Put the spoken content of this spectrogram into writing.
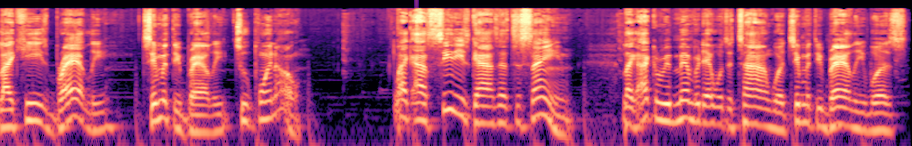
like he's Bradley, Timothy Bradley 2.0. Like I see these guys as the same. Like I can remember there was a time where Timothy Bradley was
